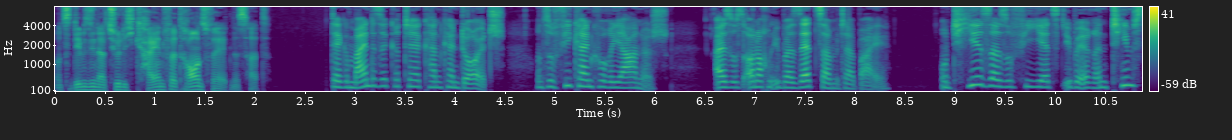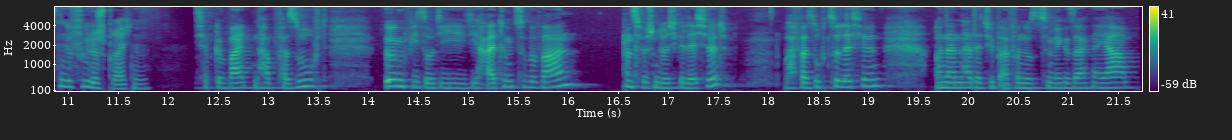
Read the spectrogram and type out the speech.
und zu dem sie natürlich kein Vertrauensverhältnis hat. Der Gemeindesekretär kann kein Deutsch und Sophie kein Koreanisch, also ist auch noch ein Übersetzer mit dabei. Und hier soll Sophie jetzt über ihre intimsten Gefühle sprechen. Ich habe geweint und habe versucht, irgendwie so die, die Haltung zu bewahren und zwischendurch gelächelt oder versucht zu lächeln. Und dann hat der Typ einfach nur zu mir gesagt, naja,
